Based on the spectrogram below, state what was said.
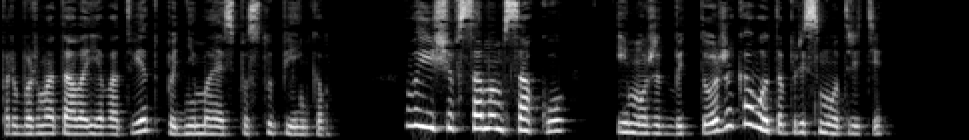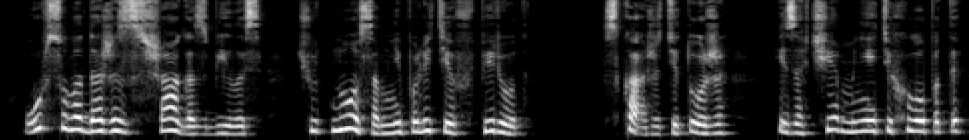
пробормотала я в ответ, поднимаясь по ступенькам. «Вы еще в самом соку, и, может быть, тоже кого-то присмотрите?» Урсула даже с шага сбилась, чуть носом не полетев вперед. «Скажете тоже. И зачем мне эти хлопоты?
